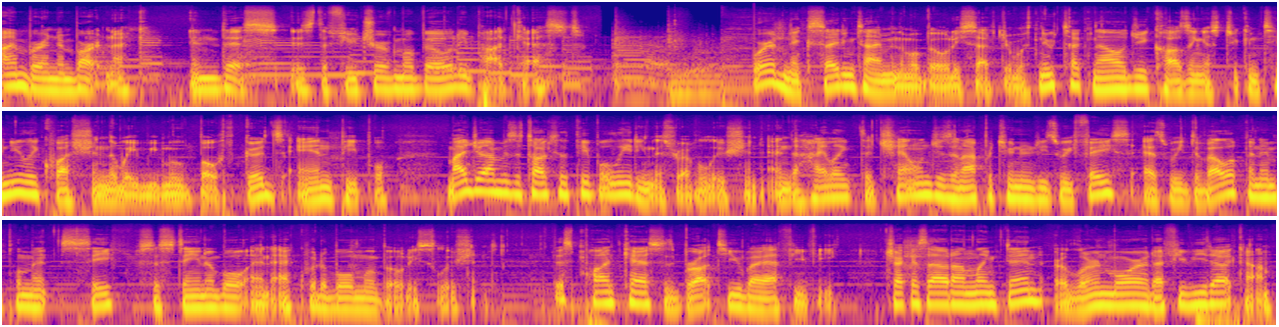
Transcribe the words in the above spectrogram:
I'm Brandon Bartneck, and this is the Future of Mobility podcast. We're at an exciting time in the mobility sector with new technology causing us to continually question the way we move both goods and people. My job is to talk to the people leading this revolution and to highlight the challenges and opportunities we face as we develop and implement safe, sustainable, and equitable mobility solutions. This podcast is brought to you by FEV. Check us out on LinkedIn or learn more at FEV.com.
